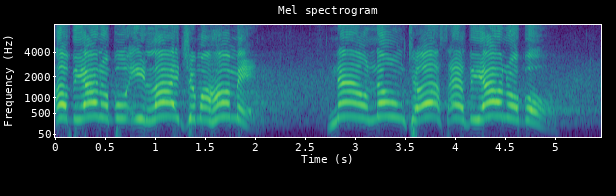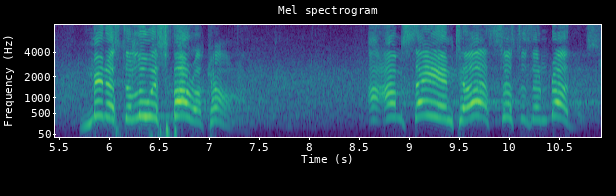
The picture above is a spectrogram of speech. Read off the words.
of the Honorable Elijah Muhammad, now known to us as the Honorable Minister Louis Farrakhan. I- I'm saying to us, sisters and brothers,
